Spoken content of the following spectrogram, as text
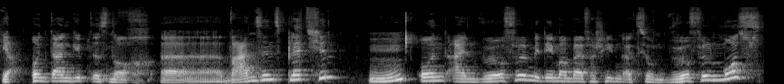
Ja, und dann gibt es noch äh, Wahnsinnsplättchen mhm. und einen Würfel, mit dem man bei verschiedenen Aktionen würfeln muss.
